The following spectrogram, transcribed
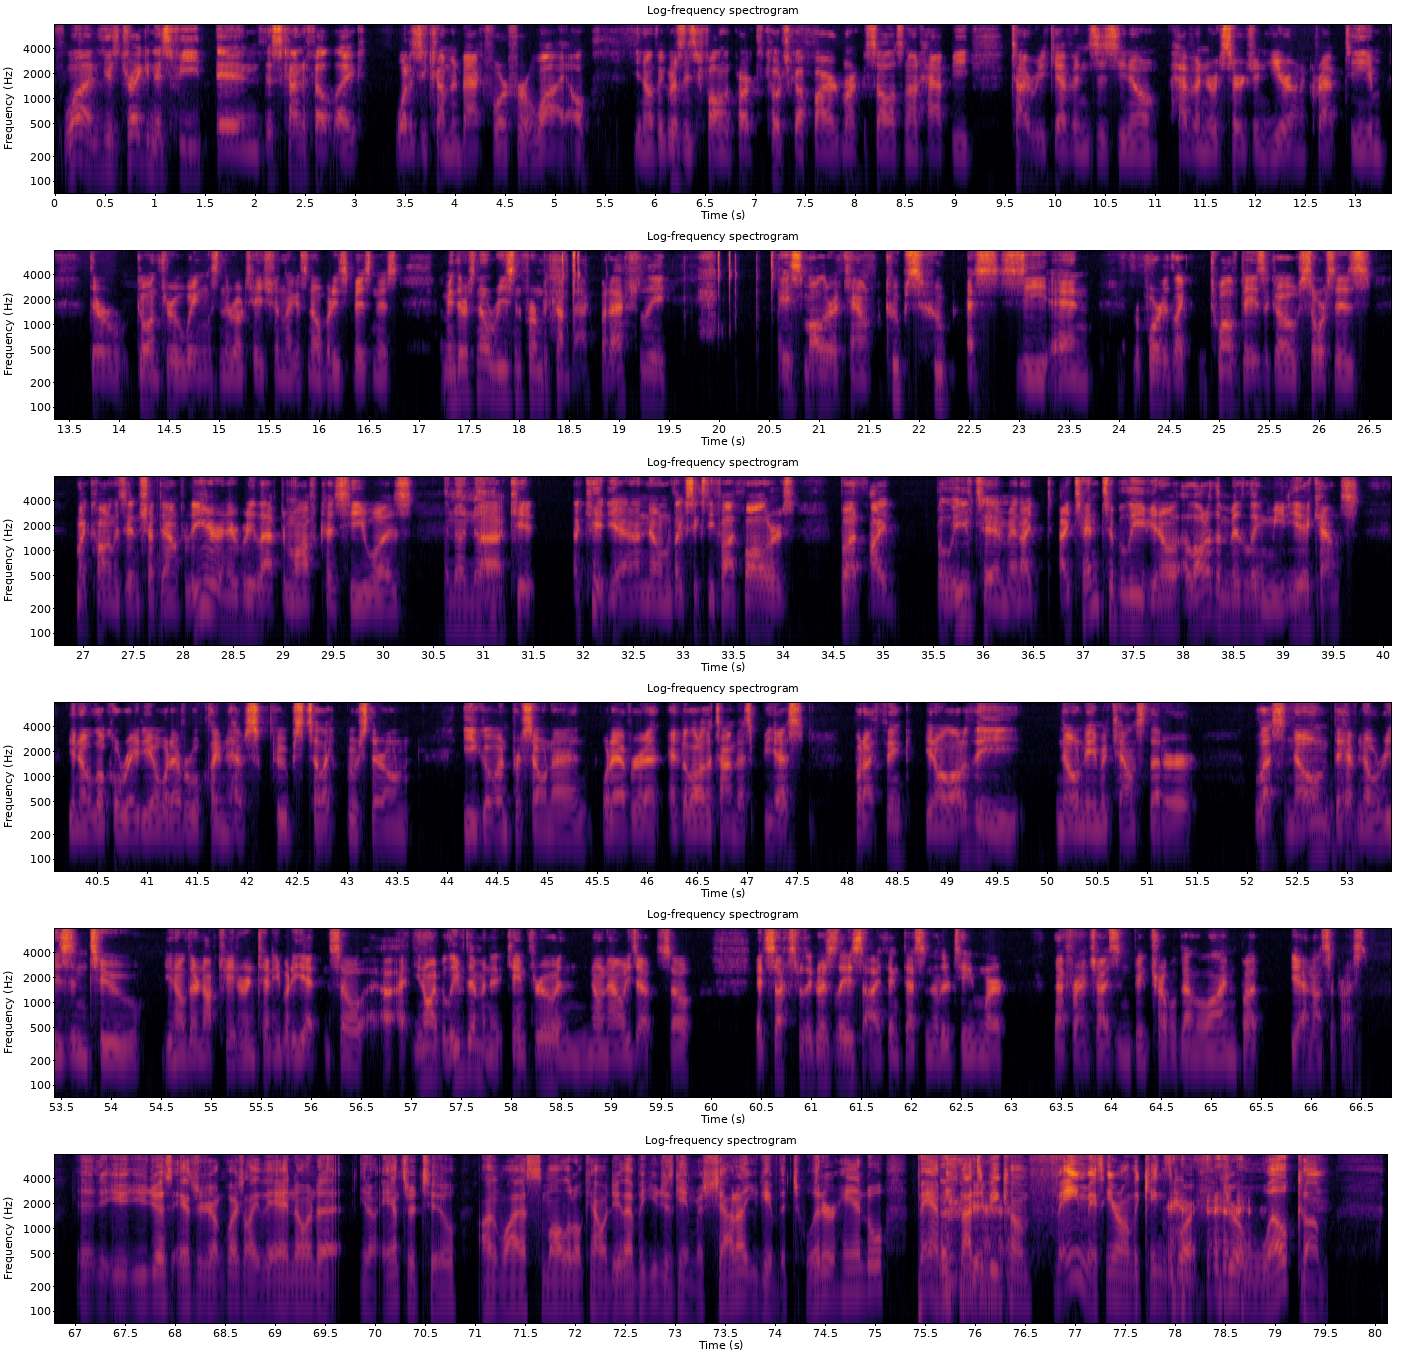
one, he was dragging his feet, and this kind of felt like, what is he coming back for for a while? You know, the Grizzlies are falling apart. The coach got fired. Marc Gasol is not happy. Tyreke Evans is, you know, having a resurgent year on a crap team. They're going through wings in the rotation like it's nobody's business. I mean, there's no reason for him to come back, but actually, a smaller account, Coops Hoop SZN, reported like 12 days ago. Sources, Mike Conley's getting shut down for the year, and everybody laughed him off because he was an unknown uh, kid, a kid, yeah, an unknown with like 65 followers. But I believed him, and I I tend to believe, you know, a lot of the middling media accounts, you know, local radio, whatever, will claim to have scoops to like boost their own ego and persona and whatever, and, and a lot of the time that's BS. But I think you know a lot of the no name accounts that are less known, they have no reason to, you know, they're not catering to anybody yet. And so, I, you know, I believed him and it came through and, you know, now he's out. So it sucks for the Grizzlies. I think that's another team where that franchise is in big trouble down the line. But yeah, not surprised. Uh, you, you just answered your own question. Like they had no one to you know answer to on why a small little account would do that, but you just gave him a shout out. You gave the Twitter handle. Bam! He's about yeah. to become famous here on the Kings Court. You're welcome.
